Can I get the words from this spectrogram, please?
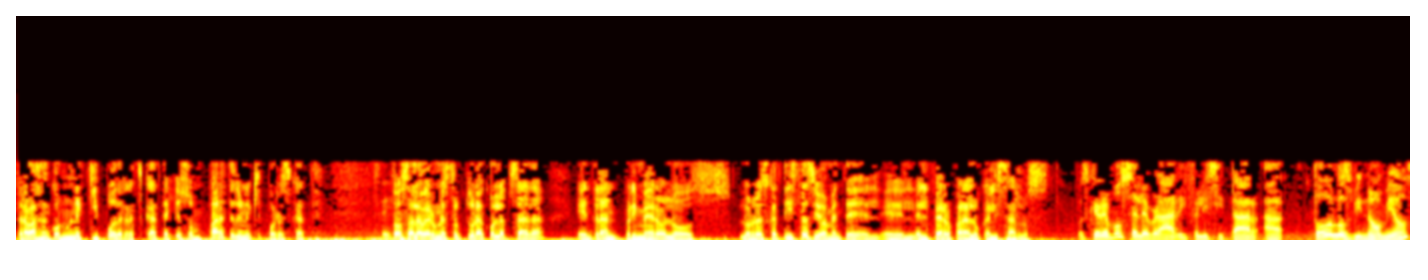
trabajan con un equipo de rescate. Ellos son parte de un equipo de rescate. Sí. Entonces, al haber una estructura colapsada, entran primero los, los rescatistas y obviamente el, el- el perro para localizarlos. Pues queremos celebrar y felicitar a todos los binomios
